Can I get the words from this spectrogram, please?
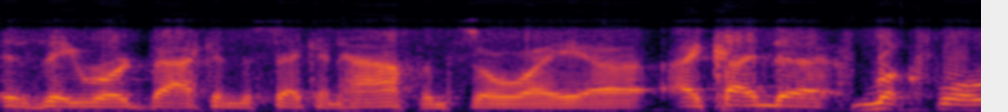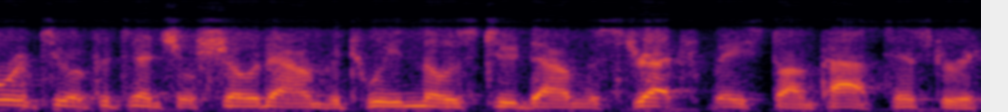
as they roared back in the second half. And so I uh, I kind of look forward to a potential showdown between those two down the stretch based on past history.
